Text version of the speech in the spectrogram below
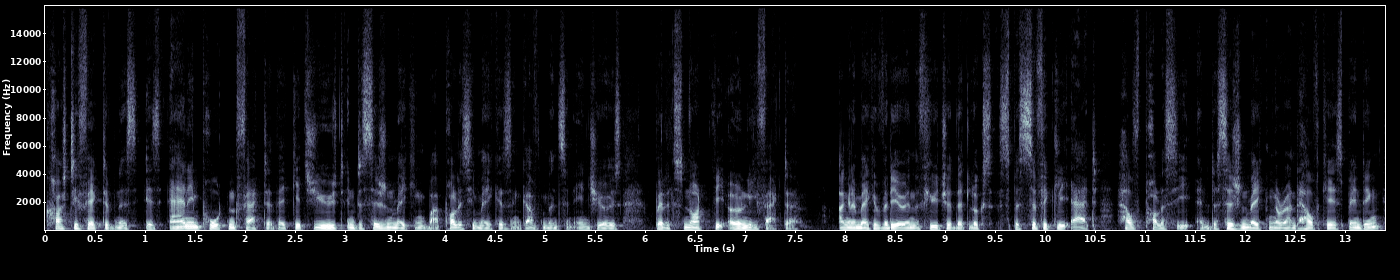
cost effectiveness is an important factor that gets used in decision making by policymakers and governments and NGOs, but it's not the only factor. I'm going to make a video in the future that looks specifically at health policy and decision making around healthcare spending.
